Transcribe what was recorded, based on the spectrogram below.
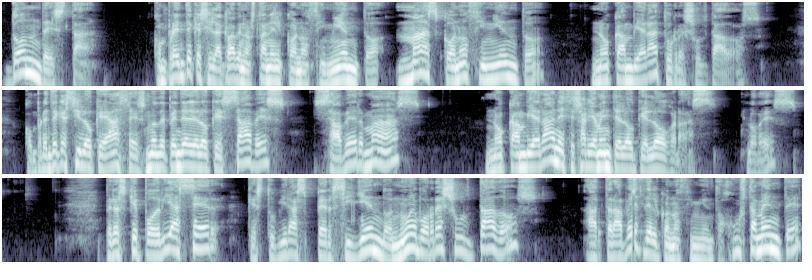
¿dónde está? Comprende que si la clave no está en el conocimiento, más conocimiento no cambiará tus resultados. Comprende que si lo que haces no depende de lo que sabes, saber más no cambiará necesariamente lo que logras. ¿Lo ves? Pero es que podría ser que estuvieras persiguiendo nuevos resultados a través del conocimiento, justamente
